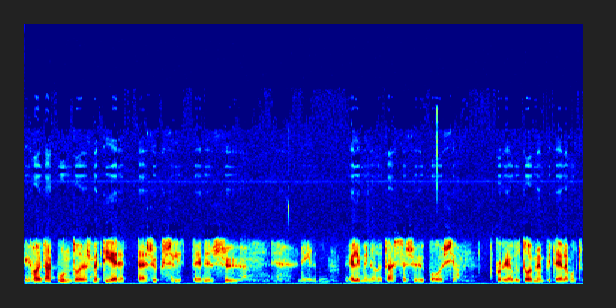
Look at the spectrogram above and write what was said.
niin hoitaa kuntoon, jos me tiedettäisiin yksiselitteinen syy, niin eliminoitaisiin se syy pois ja korjaavilla toimenpiteillä, mutta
